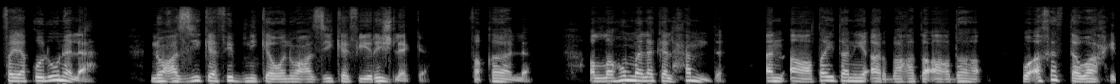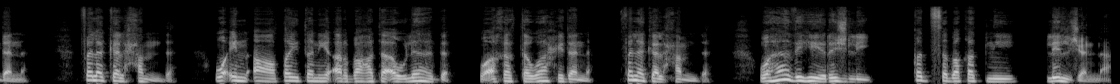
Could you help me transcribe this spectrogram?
فيقولون له نعزيك في ابنك ونعزيك في رجلك. فقال اللهم لك الحمد أن أعطيتني أربعة أعضاء وأخذت واحدا. فلك الحمد وإن أعطيتني أربعة أولاد وأخذت واحدا فلك الحمد. وهذه رجلي قد سبقتني للجنة.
